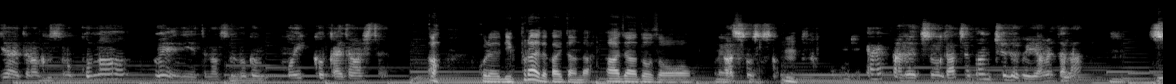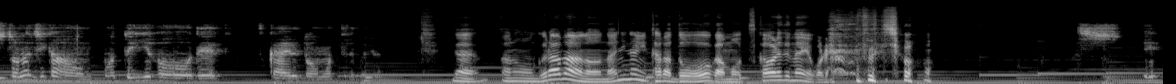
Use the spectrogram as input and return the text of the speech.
いや、えっとなんかその、この上に、えっとなんかその僕もう一個書いてましたよ。これ、リプライで書いたんだ。あ、じゃあどうぞ。お願いあ、しそうそう。うんあの、そのガチャパン中毒やめたら、その時間をもっといい方で使えると思ってるんだけど。ます。ね、あの、グラマーの何々たらどうがもう使われてないよ、これ。文章。え、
